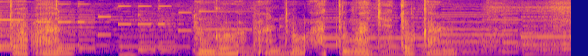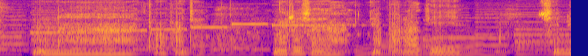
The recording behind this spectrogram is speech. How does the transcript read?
Itu apaan? Tunggu atung aja tuh kan nah itu apa aja? Ngeri saya ini apa lagi sini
